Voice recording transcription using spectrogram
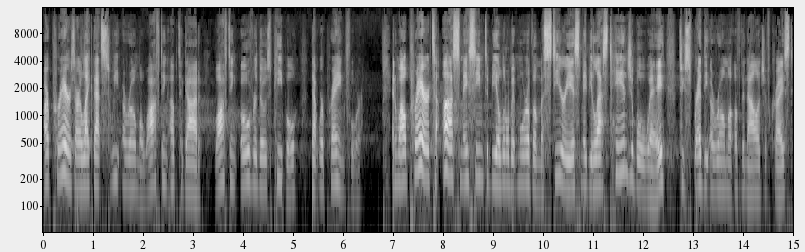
Our prayers are like that sweet aroma wafting up to God, wafting over those people that we're praying for. And while prayer to us may seem to be a little bit more of a mysterious, maybe less tangible way to spread the aroma of the knowledge of Christ,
